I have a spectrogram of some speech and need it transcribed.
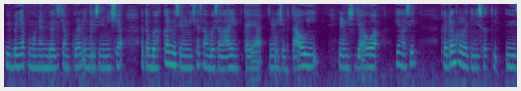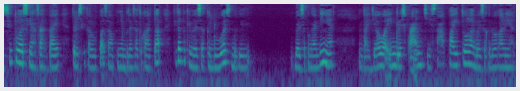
Lebih banyak penggunaan bahasa campuran Inggris Indonesia atau bahkan bahasa Indonesia sama bahasa lain kayak Indonesia Betawi, Indonesia Jawa, ya gak sih? Kadang kalau lagi di, suatu, di situasi yang santai, terus kita lupa sama penyebutan satu kata, kita pakai bahasa kedua sebagai bahasa penggantinya entah Jawa, Inggris, Prancis, apa itulah bahasa kedua kalian.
